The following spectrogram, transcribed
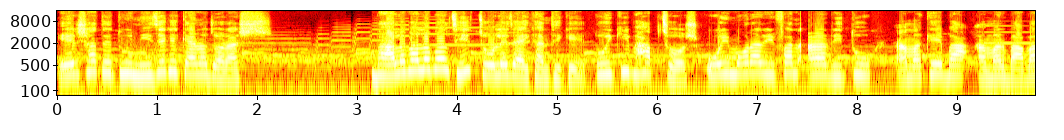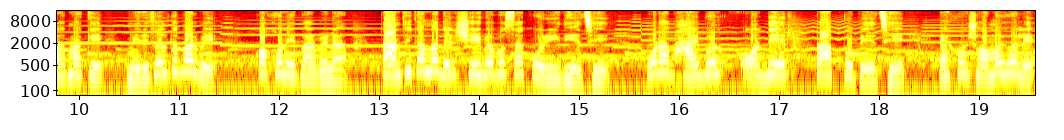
এর সাথে তুই নিজেকে কেন জড়াস? ভালো ভালো বলছি, চলে যা এখান থেকে। তুই কি ভাবছস, ওই মরা রিফান আর ঋতু আমাকে বা আমার বাবা মাকে মেরে ফেলতে পারবে? কখনোই পারবে না। তান্ত্রিক আমাদের সেই ব্যবস্থা করিয়ে দিয়েছে। ওরা ভাই বোন ওদের প্রাপ্য পেয়েছে। এখন সময় হলে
